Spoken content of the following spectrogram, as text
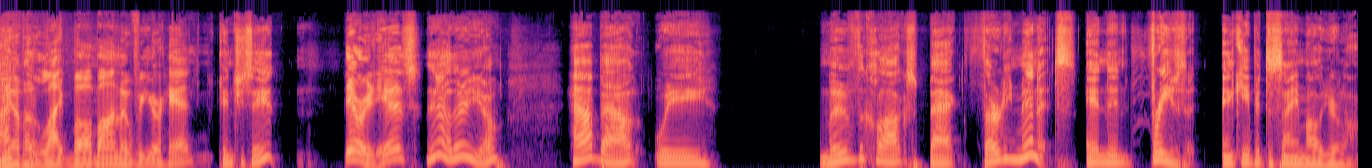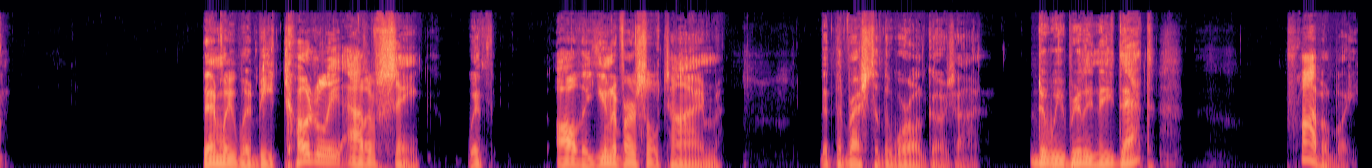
You I- have a light bulb on over your head? Can't you see it? There it is. Yeah, there you go. How about we move the clocks back 30 minutes and then freeze it and keep it the same all year long? Then we would be totally out of sync with all the universal time that the rest of the world goes on. Do we really need that? Probably.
